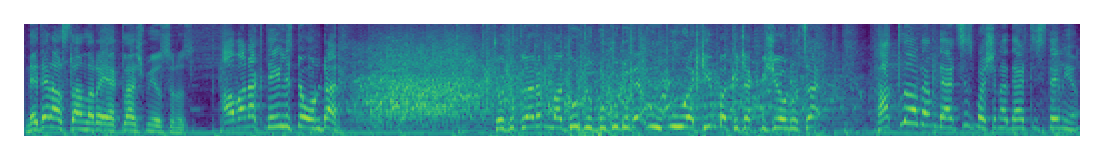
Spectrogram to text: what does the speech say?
neden aslanlara yaklaşmıyorsunuz? Avanak değiliz de ondan. Çocuklarım magudu bugudu ve uhu'a kim bakacak bir şey olursa? Haklı adam dertsiz başına dert istemiyor.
